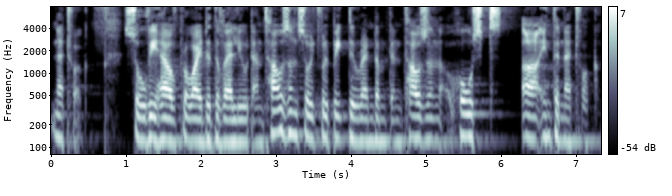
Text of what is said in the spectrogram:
network. So we have provided the value 10,000, so it will pick the random 10,000 hosts uh, in the network.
